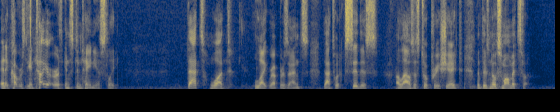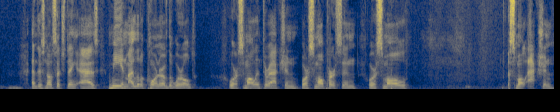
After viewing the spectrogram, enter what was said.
and it covers the entire Earth instantaneously. That's what light represents. That's what Chassidus allows us to appreciate. That there's no small mitzvah. And there's no such thing as me in my little corner of the world, or a small interaction, or a small person, or a small a small action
